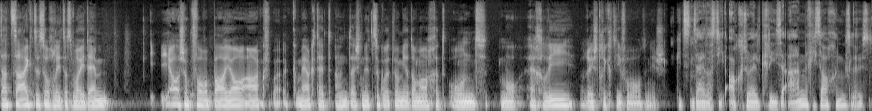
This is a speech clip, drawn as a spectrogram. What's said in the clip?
das zeigt so ein bisschen, dass man in dem ja, schon vor ein paar Jahren gemerkt hat, ah, das ist nicht so gut, was wir da machen und man ein bisschen restriktiver geworden ist. Gibt es denn sagen, dass die aktuelle Krise ähnliche Sachen auslöst?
